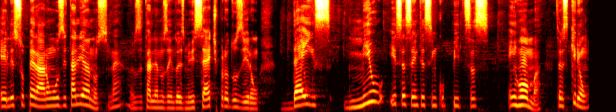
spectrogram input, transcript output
eles superaram os italianos, né? Os italianos em 2007 produziram 10.065 pizzas em Roma. Então eles queriam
